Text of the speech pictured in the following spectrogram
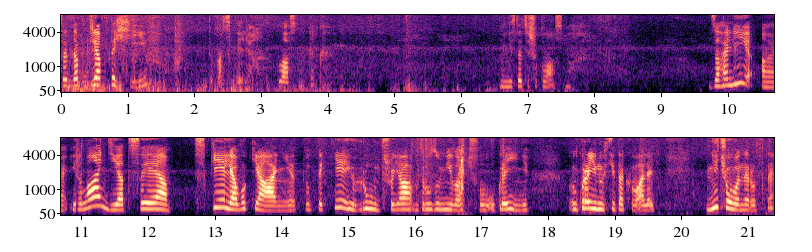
Це для- птахів. Така скеля. Класно, так? Мені здається, що класно. Взагалі, е, Ірландія це скеля в океані. Тут такий ґрунт, що я зрозуміла, що в Україні Україну всі так хвалять. Нічого не росте.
